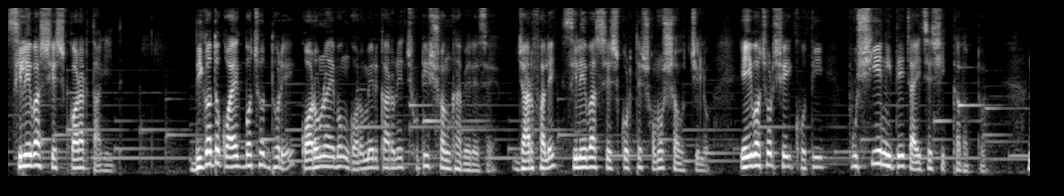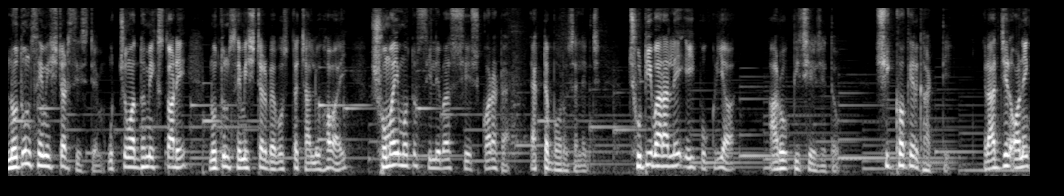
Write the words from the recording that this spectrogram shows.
সিলেবাস শেষ করার তাগিদ। বিগত কয়েক বছর ধরে করোনা এবং গরমের কারণে ছুটির সংখ্যা বেড়েছে, যার ফলে সিলেবাস শেষ করতে সমস্যা হচ্ছিল। এই বছর সেই ক্ষতি পুষিয়ে নিতে চাইছে শিক্ষা দপ্তর। নতুন সেমিস্টার সিস্টেম, উচ্চ মাধ্যমিক স্তরে নতুন সেমিস্টার ব্যবস্থা চালু হওয়ায় সময় মতো সিলেবাস শেষ করাটা একটা বড় চ্যালেঞ্জ। ছুটি বাড়ালে এই প্রক্রিয়া আরও পিছিয়ে যেত। শিক্ষকের ঘাটতি, রাজ্যের অনেক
